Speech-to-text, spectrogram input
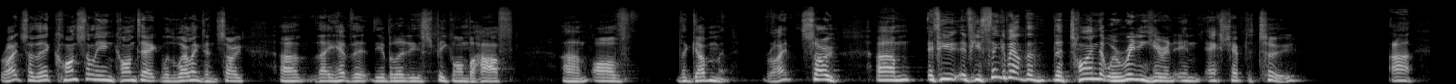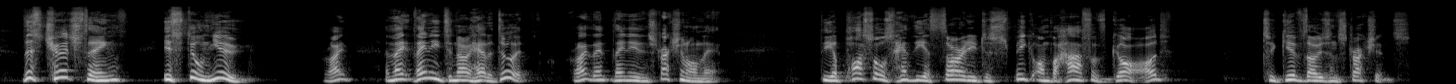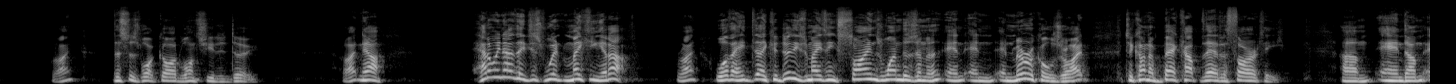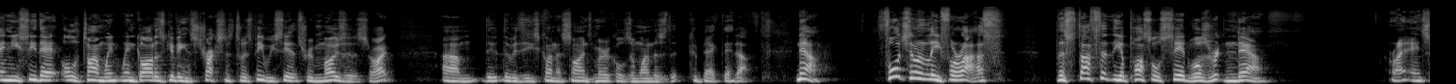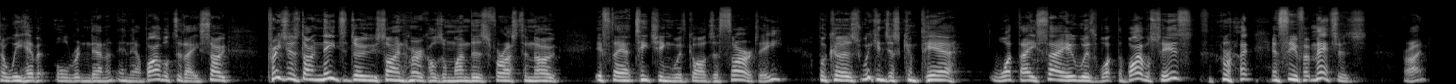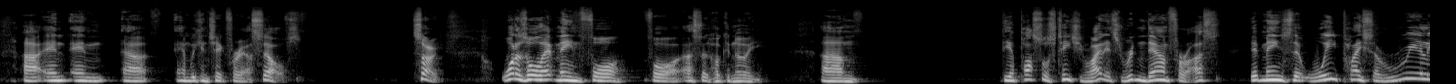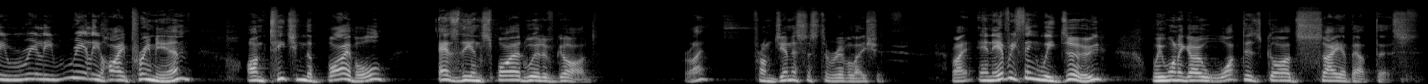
right? So they're constantly in contact with Wellington. So uh, they have the, the ability to speak on behalf um, of the government, right? So um, if, you, if you think about the, the time that we're reading here in, in Acts chapter 2, uh, this church thing is still new, right? And they, they need to know how to do it, right? They, they need instruction on that the apostles had the authority to speak on behalf of God to give those instructions, right? This is what God wants you to do, right? Now, how do we know they just weren't making it up, right? Well, they, they could do these amazing signs, wonders, and, and, and, and miracles, right, to kind of back up that authority. Um, and, um, and you see that all the time when, when God is giving instructions to his people. You see it through Moses, right? um, there, there were these kind of signs, miracles, and wonders that could back that up. Now, fortunately for us, the stuff that the apostles said was written down, right? And so we have it all written down in our Bible today. So preachers don't need to do signs, miracles, and wonders for us to know if they are teaching with God's authority, because we can just compare what they say with what the Bible says, right, and see if it matches, right? Uh, and and uh, and we can check for ourselves. So, what does all that mean for for us at Hukanui? Um, the apostles' teaching, right? It's written down for us. It means that we place a really, really, really high premium on teaching the Bible as the inspired word of God, right? From Genesis to Revelation, right? And everything we do, we want to go, what does God say about this?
